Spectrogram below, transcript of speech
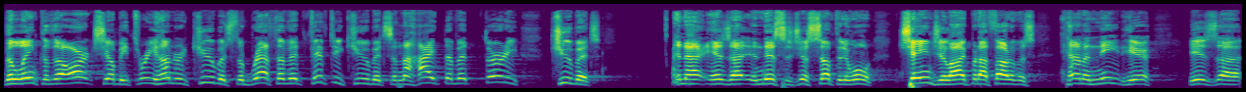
The length of the ark shall be 300 cubits, the breadth of it 50 cubits, and the height of it 30 cubits. And, I, I, and this is just something that won't change your life, but I thought it was kind of neat here is uh,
